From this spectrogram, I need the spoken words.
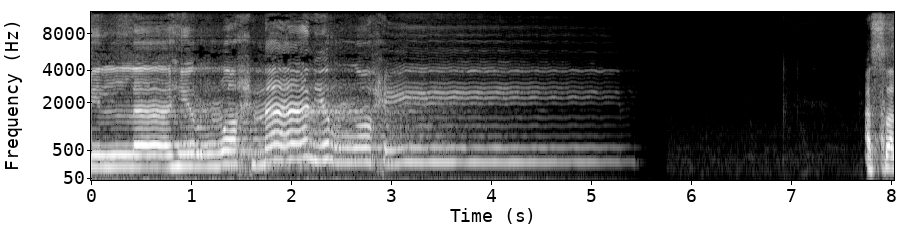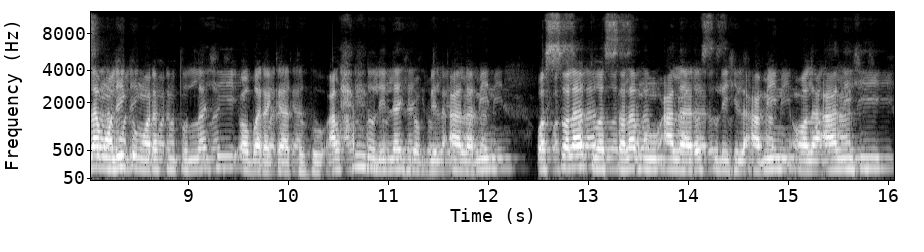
الله الرحمن الرحيم. السلام عليكم ورحمة الله وبركاته. الحمد لله رب العالمين والصلاة والسلام على رسوله الأمين وعلى آله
